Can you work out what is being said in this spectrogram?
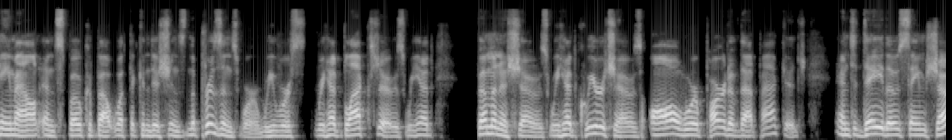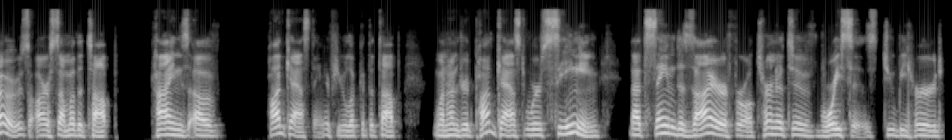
came out and spoke about what the conditions in the prisons were. We were we had black shows, we had feminist shows, we had queer shows, all were part of that package. And today, those same shows are some of the top kinds of podcasting. If you look at the top 100 podcasts, we're seeing that same desire for alternative voices to be heard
